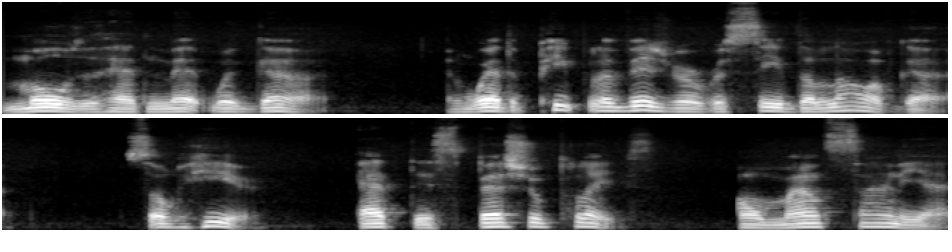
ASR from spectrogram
Moses had met with God and where the people of Israel received the law of God. So here, at this special place on Mount Sinai,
